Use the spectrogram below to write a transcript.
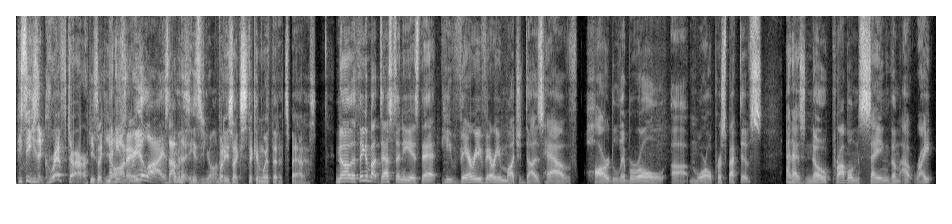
He's, he's a grifter. He's like And he's realized I'm gonna. He's yawning. but he's like sticking with it. It's badass. No, the thing about Destiny is that he very, very much does have hard liberal uh, moral perspectives and has no problem saying them outright.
